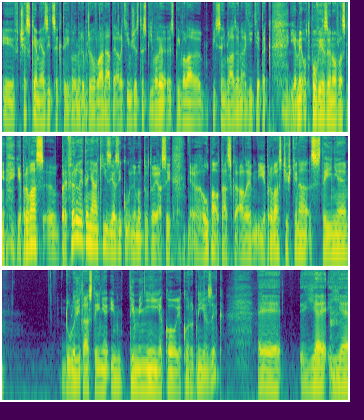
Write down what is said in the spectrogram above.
i v českém jazyce, který velmi dobře ovládáte, ale tím, že jste zpívali, zpívala píseň Blázen a dítě, tak je mi odpovězeno vlastně. Je pro vás, eh, preferujete nějaký z jazyků, nebo to, to je asi eh, hloupá otázka, ale je pro vás čeština stejně důležitá, stejně intimní jako, jako rodný jazyk? E, je, je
